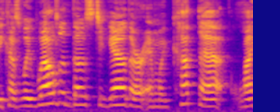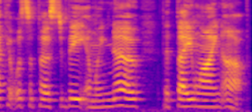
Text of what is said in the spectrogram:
because we welded those together and we cut that like it was supposed to be and we know that they line up.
